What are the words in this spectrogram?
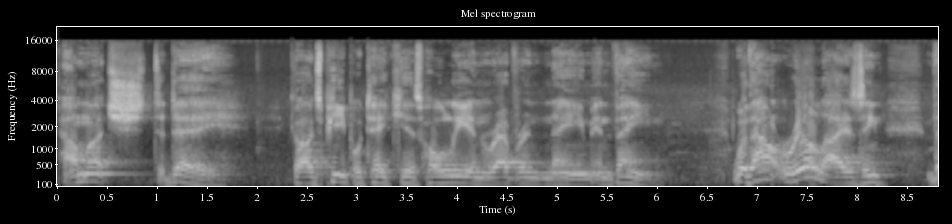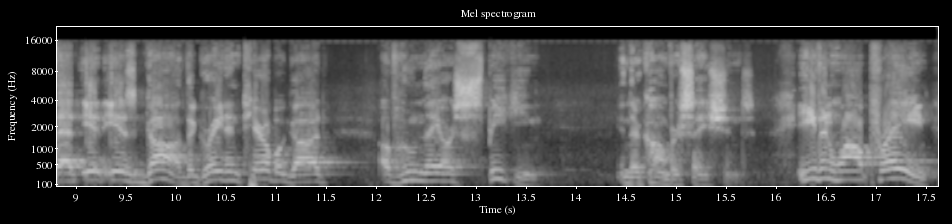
How much today God's people take His holy and reverend name in vain without realizing that it is God, the great and terrible God, of whom they are speaking in their conversations. Even while praying,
